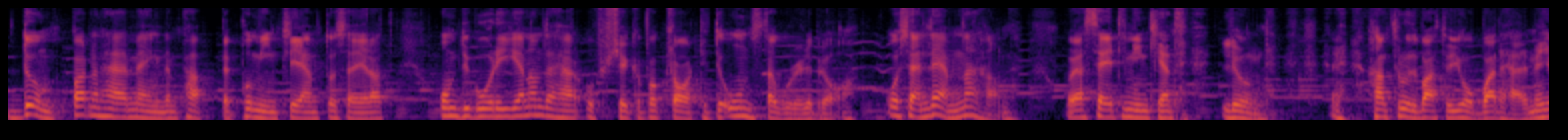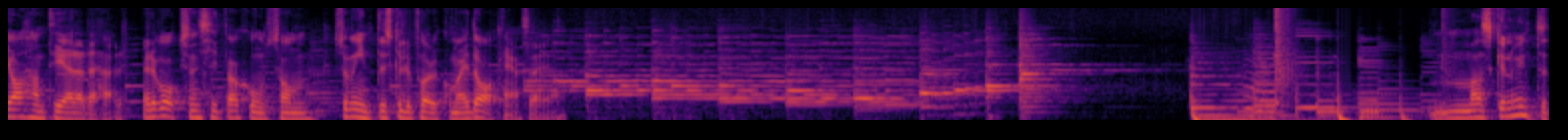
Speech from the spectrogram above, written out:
dumpar den här mängden papper på min klient och säger att om du går igenom det här och försöker få klart det till onsdag vore det bra. Och sen lämnar han. Och jag säger till min klient, lugn. Han trodde bara att du jobbade här, men jag hanterar det här. Men det var också en situation som, som inte skulle förekomma idag kan jag säga. Man ska nog inte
